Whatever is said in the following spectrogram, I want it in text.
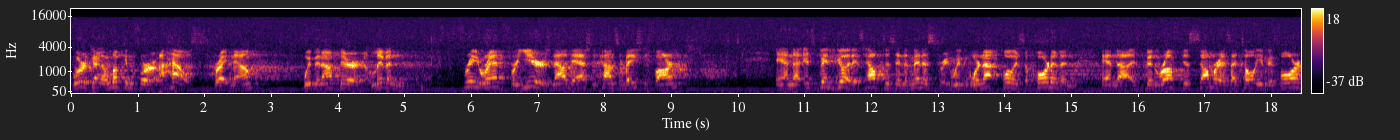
we're kind of looking for a house right now. We've been out there living free rent for years now, Dash the Ashley Conservation Farm. And uh, it's been good. It's helped us in the ministry. we are not fully supported, and, and uh, it's been rough this summer, as I told you before.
